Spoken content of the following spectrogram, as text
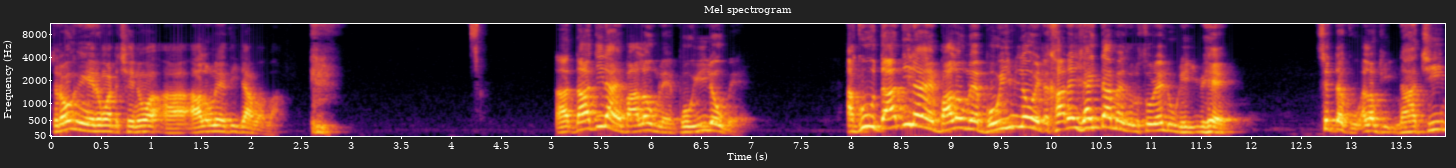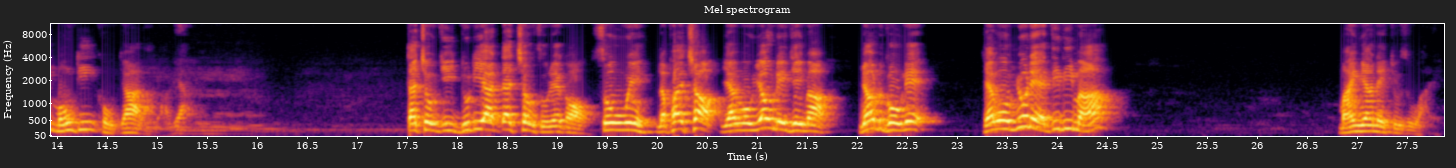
ကျွန်တော်ငယ်ငယ်တုန်းကတစ်ချိန်တုန်းကအာအားလုံးလည်းသိကြမှာပါအာတားကြည့်လိုက်ရင်ဘာလုပ်မလဲဘိုးကြီးလုပ်မယ်အခုတားကြည့်လိုက်ရင်ဘာလုပ်မလဲဘိုးကြီးလုပ်ရင်တခါတည်းရိုက်တတ်မယ်ဆိုလို့ဆိုတဲ့လူတွေကြီးပဲစစ်တပ်ကိုအဲ့လောက်ထိနာကြီးမုံတီးကုန်ကြတာပါဗျာတက်ချုပ်ကြီးဒုတိယတက်ချုပ်ဆိုတဲ့ကောင်စိုးဝင်းလက်ဖက်ချောက်ရန်ကုန်ရောက်နေချိန်မှာမြောက်တကုံနဲ့ရန်ကုန်မြို့နယ်အသီးသီးမှာမိုင်းများနဲ့ကြိုးဆိုပါတယ်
